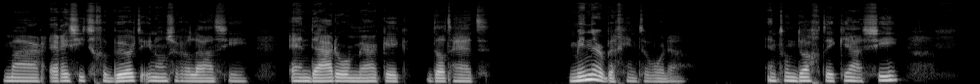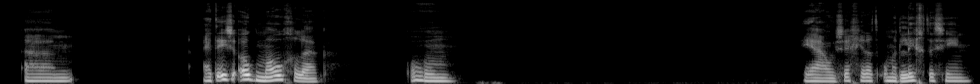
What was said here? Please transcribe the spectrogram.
maar er is iets gebeurd in onze relatie en daardoor merk ik dat het minder begint te worden. En toen dacht ik: Ja, zie, um, het is ook mogelijk om ja, hoe zeg je dat, om het licht te zien.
